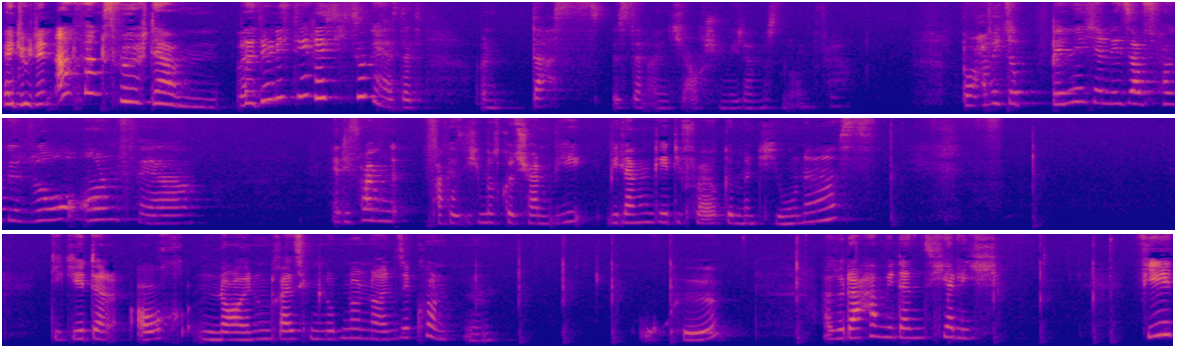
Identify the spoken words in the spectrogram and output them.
weil du den Anfangsbuchstaben, weil du nicht die richtig zugehört hast. Und das ist dann eigentlich auch schon wieder ein bisschen unfair. Boah, wieso bin ich in dieser Folge so unfair? Ja, die Folge. Okay, ich muss kurz schauen, wie, wie lange geht die Folge mit Jonas? Die geht dann auch 39 Minuten und 9 Sekunden. Okay. Also da haben wir dann sicherlich viel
